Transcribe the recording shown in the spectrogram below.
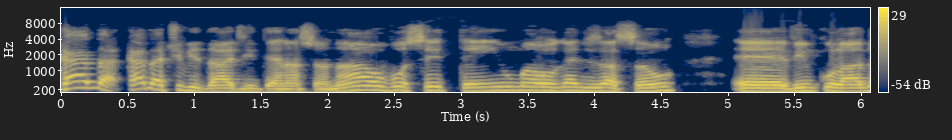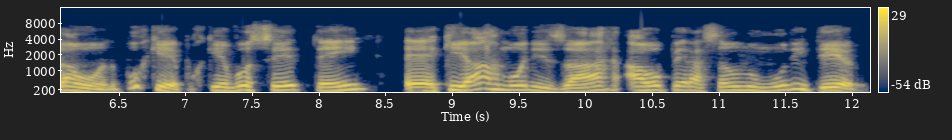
cada, cada atividade internacional você tem uma organização é, vinculada à ONU. Por quê? Porque você tem é, que harmonizar a operação no mundo inteiro.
